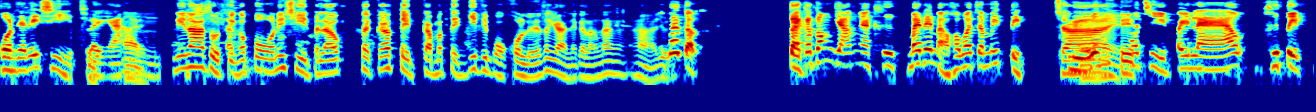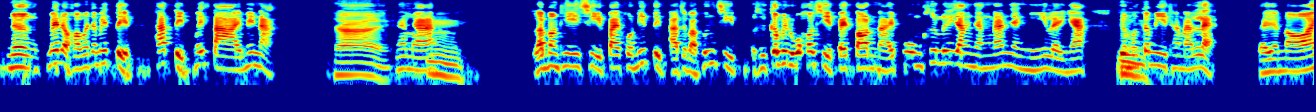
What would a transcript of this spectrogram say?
คนจะได้ฉีดอะไรเงี้ยใช่อืมนี่ล่าสุดสิงคโปร์นี่ฉีดไปแล้ว แต่ก็ติดกลับมาติดยี่สิบหกคนเลยสักอย่างเนี่ยกำลังนั่งหาอยู่ไม่แต่แต่ก็ต้องย้ำไงคือ ไม่ได้หมายความว่าจะไม่ติด ใช่หรือติดพอฉีดไปแล้ว คือติดหนึ่งไม่ได้หมายความว่าจะไม่ติด ถ้าติดไม่ตายไม่หนัก ใช่ใช่ไหมอืมแล้วบางทีฉีดไปคนที่ติดอาจจะแบบเพิ่งฉีด คือก็ไม่รู้ว่าเขาฉีดไปตอนไหนภูมิขึ้นหรือยังอย่างนั้นอย่างนี้อะไรเงี้ย คือมันอืมก็มีทั้งนั้นแหละ แต่อย่างน้อย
